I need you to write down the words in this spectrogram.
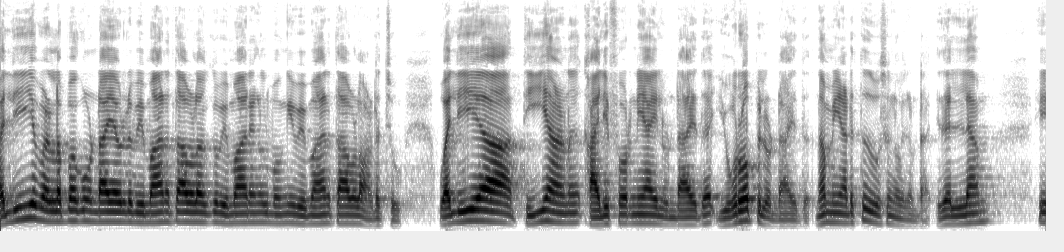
വലിയ വെള്ളപ്പൊക്കം ഉണ്ടായി. അവരുടെ വിമാനത്താവളമൊക്കെ വിമാനങ്ങൾ മുങ്ങി വിമാനത്താവളം അടച്ചു. വലിയ തീയാണ് കാലിഫോർണിയയിൽ കാലിഫോർണിയയിലുണ്ടായത് യൂറോപ്പിലുണ്ടായത്. നാം ഈ അടുത്ത ദിവസങ്ങൾ കണ്ട. ഇതെല്ലാം ഈ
